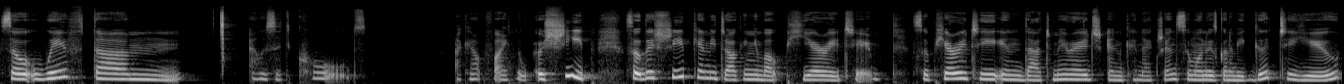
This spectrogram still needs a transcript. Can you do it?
So, with the. Um, how is it called? I cannot find the a sheep. So the sheep can be talking about purity. So purity in that marriage and connection, someone who's going to be good to you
